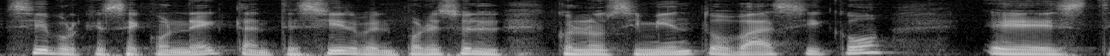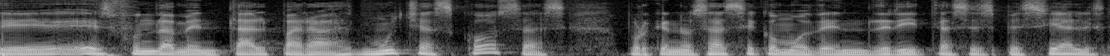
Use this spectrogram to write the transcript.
Sí, porque se conectan, te sirven. Por eso el conocimiento básico este, es fundamental para muchas cosas, porque nos hace como dendritas especiales.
